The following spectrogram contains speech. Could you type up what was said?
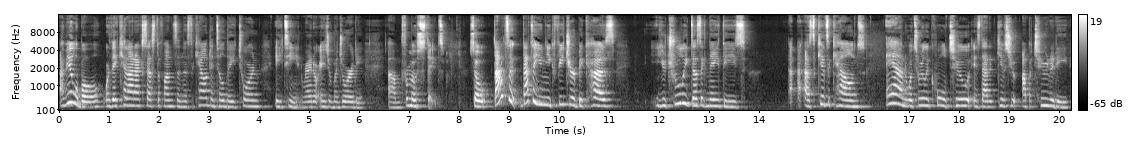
available or they cannot access the funds in this account until they turn 18, right, or age of majority um, for most states. So that's a that's a unique feature because you truly designate these as kids accounts and what's really cool too is that it gives you opportunity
